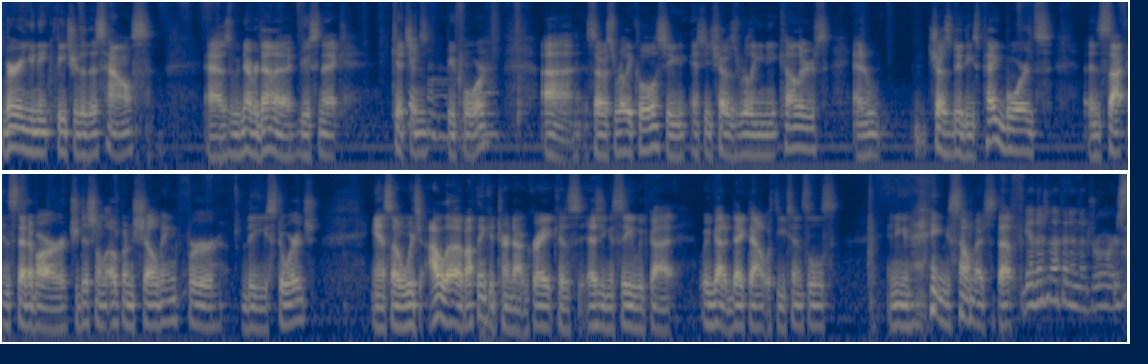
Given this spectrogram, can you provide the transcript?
very unique feature to this house, as we've never done a gooseneck kitchen, Kitchen, before. yeah. Uh, so it's really cool. She and she chose really unique colors and chose to do these pegboards inside instead of our traditional open shelving for the storage. And so, which I love. I think it turned out great because, as you can see, we've got we've got it decked out with utensils, and you can hang so much stuff. Yeah, there's nothing in the drawers.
